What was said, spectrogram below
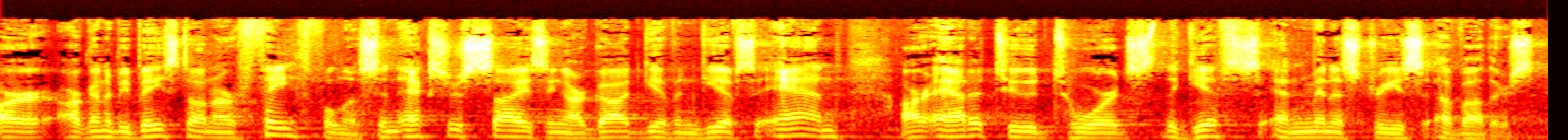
are, are going to be based on our faithfulness in exercising our God given gifts and our attitude towards the gifts and ministries of others.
